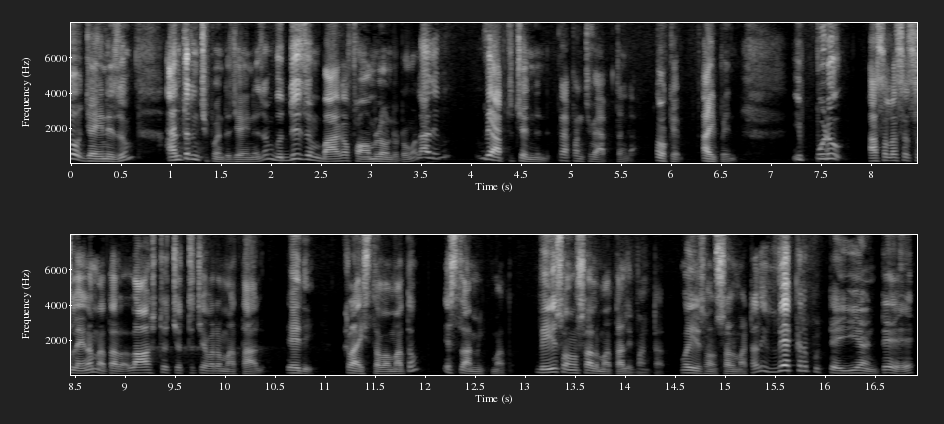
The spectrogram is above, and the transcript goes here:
సో జైనిజం అంతరించిపోయింది జైనిజం బుద్ధిజం బాగా ఫామ్లో ఉండటం వల్ల అది వ్యాప్తి చెందింది ప్రపంచవ్యాప్తంగా. ఓకే అయిపోయింది. ఇప్పుడు అసలు అసలైన మతాలు లాస్ట్ చిట్ట చివరి మతాలు ఏది? క్రైస్తవ మతం ఇస్లామిక్ మతం. వెయ్యి సంవత్సరాల మతాలు ఇవ్వంటారు. వెయ్యి సంవత్సరాల మతాలు ఇవి ఎక్కడ పుట్టాయి అంటే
